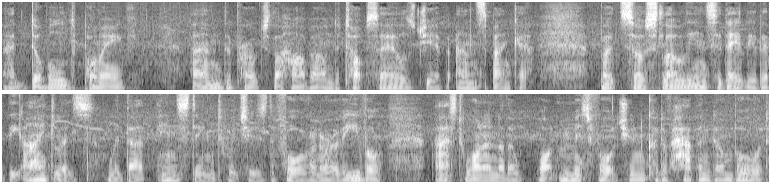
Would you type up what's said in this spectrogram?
had doubled Pomègue, and approached the harbour under topsails, jib, and spanker, but so slowly and sedately that the idlers, with that instinct which is the forerunner of evil, asked one another what misfortune could have happened on board.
